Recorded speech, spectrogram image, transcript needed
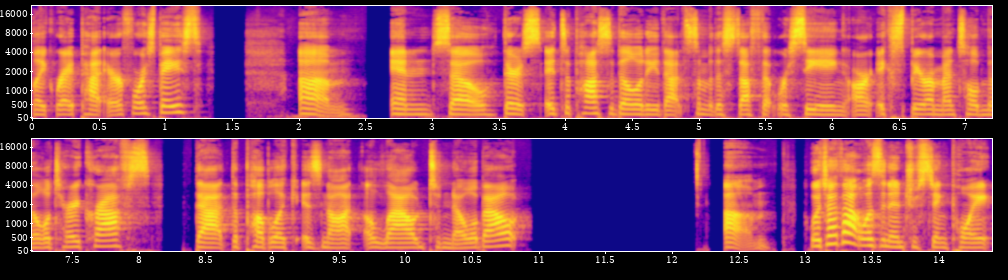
like Wright Pat air force base um and so there's it's a possibility that some of the stuff that we're seeing are experimental military crafts that the public is not allowed to know about um which i thought was an interesting point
